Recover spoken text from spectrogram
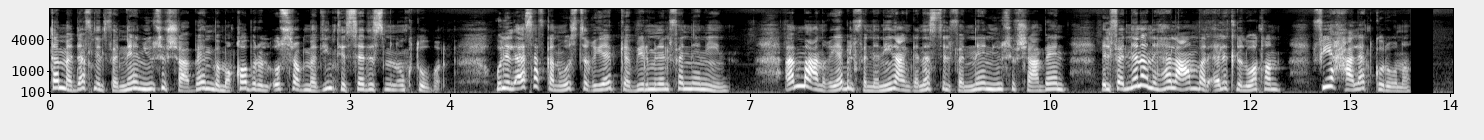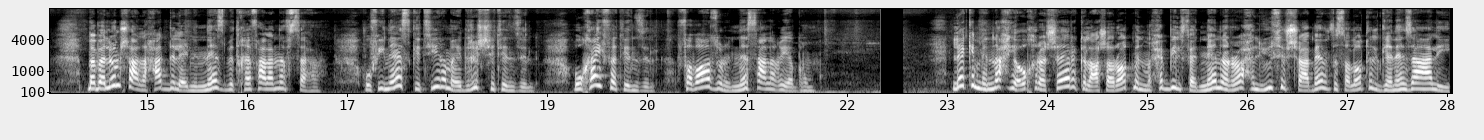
تم دفن الفنان يوسف شعبان بمقابر الأسرة بمدينة السادس من أكتوبر وللأسف كان وسط غياب كبير من الفنانين. أما عن غياب الفنانين عن جنازة الفنان يوسف شعبان الفنانة نهال عنبر قالت للوطن في حالات كورونا. ما بلومش على حد لأن الناس بتخاف على نفسها وفي ناس كتيرة ما قدرتش تنزل وخايفة تنزل فبعذر الناس على غيابهم. لكن من ناحية أخرى شارك العشرات من محبي الفنان الراحل يوسف شعبان في صلاة الجنازة عليه.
